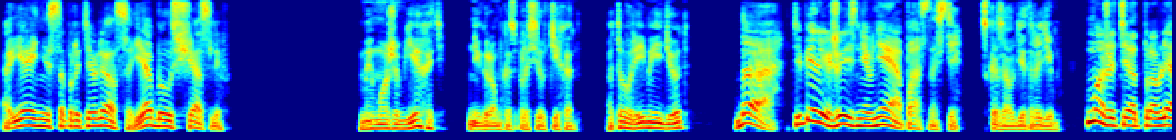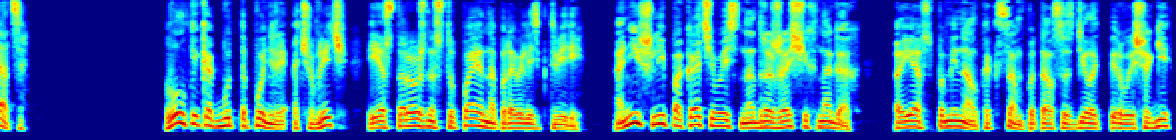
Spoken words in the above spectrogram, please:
А я и не сопротивлялся, я был счастлив. «Мы можем ехать?» — негромко спросил Тихон. «А то время идет». «Да, теперь их жизни вне опасности», — сказал дед Радим. «Можете отправляться». Волки как будто поняли, о чем речь, и, осторожно ступая, направились к двери. Они шли, покачиваясь на дрожащих ногах, а я вспоминал, как сам пытался сделать первые шаги,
